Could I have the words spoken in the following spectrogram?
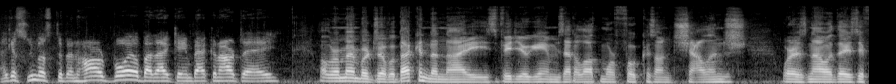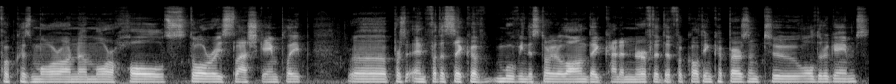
I guess we must have been hard boiled by that game back in our day. Well, remember, Joe, but back in the 90s, video games had a lot more focus on challenge, whereas nowadays they focus more on a more whole story slash gameplay. Uh, and for the sake of moving the story along, they kind of nerf the difficulty in comparison to older games.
